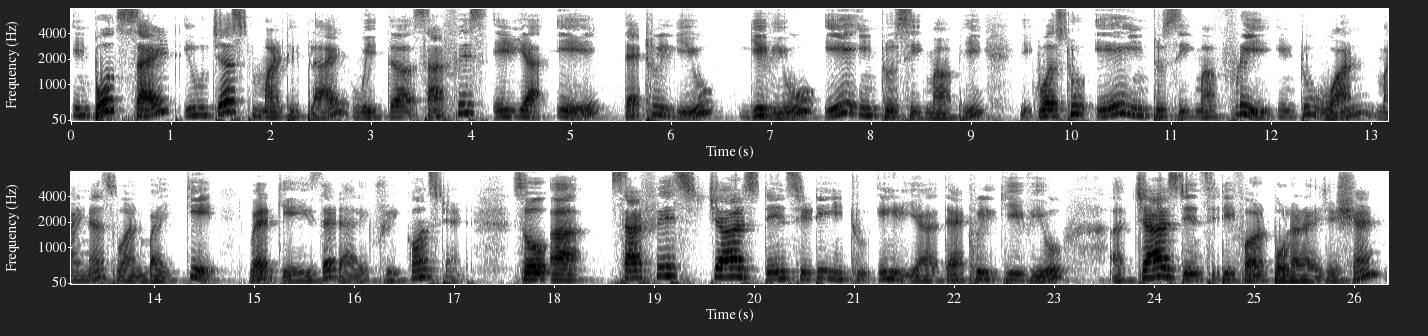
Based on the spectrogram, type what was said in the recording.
in both sides you just multiply with the surface area A that will give give you A into sigma P equals to A into sigma free into 1 minus 1 by K where K is the dielectric constant. So uh, surface charge density into area that will give you a charge density for polarization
